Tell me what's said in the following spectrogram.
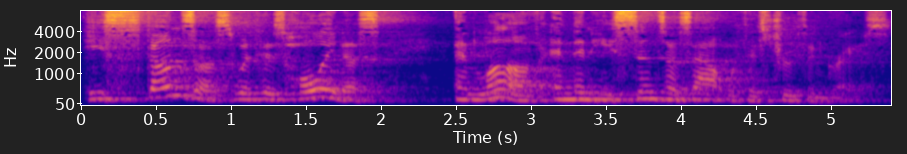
He stuns us with his holiness and love, and then he sends us out with his truth and grace.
